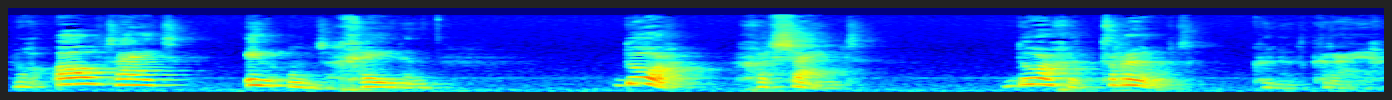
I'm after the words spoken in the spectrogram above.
nog altijd in onze genen doorgeseind, doorgetruld kunnen krijgen.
